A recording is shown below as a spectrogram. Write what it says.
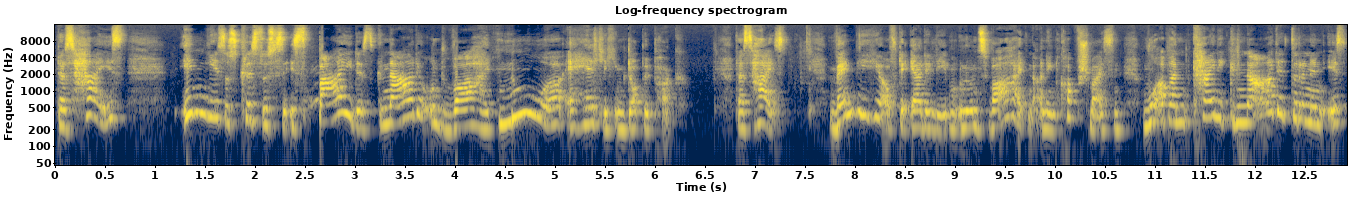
Das heißt, in Jesus Christus ist beides, Gnade und Wahrheit, nur erhältlich im Doppelpack. Das heißt, wenn wir hier auf der Erde leben und uns Wahrheiten an den Kopf schmeißen, wo aber keine Gnade drinnen ist,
